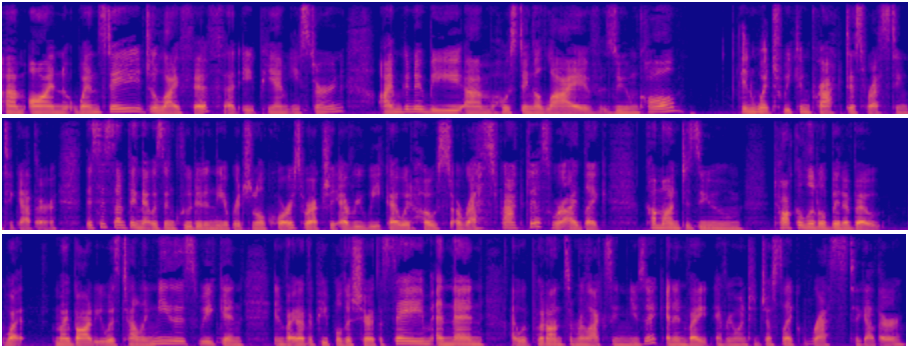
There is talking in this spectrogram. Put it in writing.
um, on Wednesday, July 5th at 8 p.m. Eastern, I'm going to be um, hosting a live Zoom call in which we can practice resting together. This is something that was included in the original course where actually every week I would host a rest practice where I'd like come on to Zoom, talk a little bit about what my body was telling me this week and invite other people to share the same. And then I would put on some relaxing music and invite everyone to just like rest together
